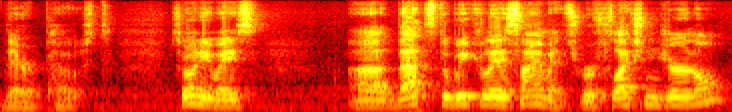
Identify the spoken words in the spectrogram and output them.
their post. So, anyways, uh, that's the weekly assignments: reflection journal,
